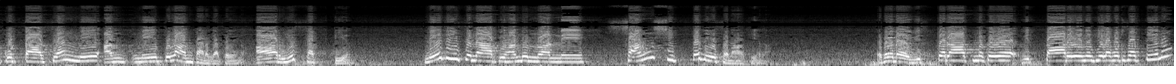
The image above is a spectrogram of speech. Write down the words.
කොටාසයන් මේ මේ තුල අන්තර්ගත වෙනවා. ආර්ය සත්‍ය. මේ දේශනා අපි හඳුන්වන්නේ සංක්ෂිප්ත දේශනා කියලා. එතකොට විස්තරාත්මකව විස්තරේන කියලා කොටසක් තියෙනවා.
